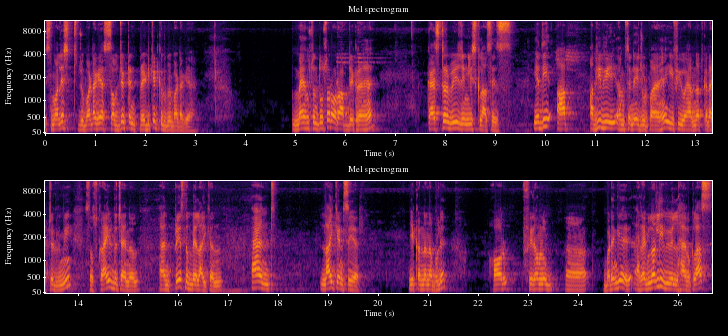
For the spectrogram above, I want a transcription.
स्मॉलेस्ट जो बांटा गया है सब्जेक्ट एंड प्रेडिकेट के रूप में बांटा गया है। मैं हूँ संतोषर और आप देख रहे हैं कैस्टर ब्रिज इंग्लिश क्लासेस यदि आप अभी भी हमसे नहीं जुड़ पाए हैं if you have not connected with me subscribe the channel and press the bell icon and like and share ये करना ना भूलें। और फिर हम लोग बढ़ेंगे। Regularly we will have class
